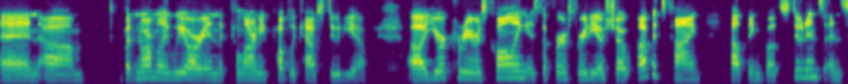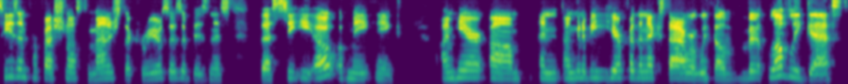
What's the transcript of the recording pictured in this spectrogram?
and um, but normally we are in the Killarney Public House studio. Uh, Your Career is Calling is the first radio show of its kind, helping both students and seasoned professionals to manage their careers as a business. The CEO of Me Inc. I'm here, um, and I'm going to be here for the next hour with a v- lovely guest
